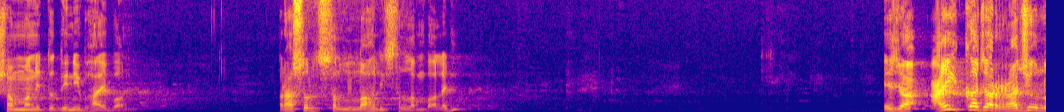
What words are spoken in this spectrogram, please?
সম্মানিত দিনী ভাই বোন রাসুল সাল্লাহ আলি সাল্লাম বলেন যে আইকাজার রাজুল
